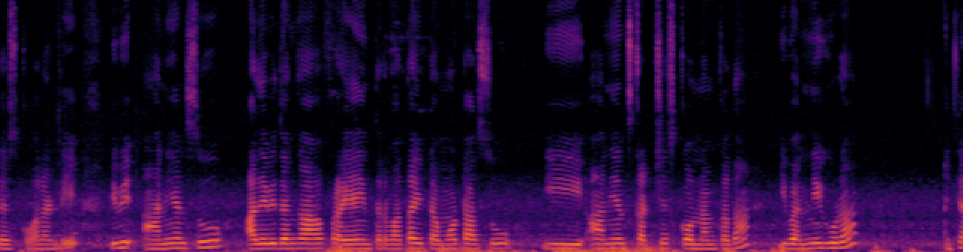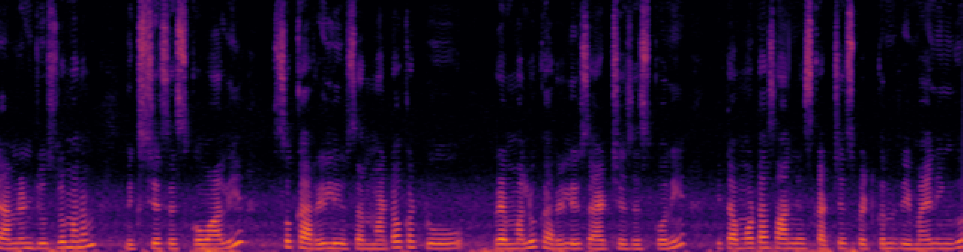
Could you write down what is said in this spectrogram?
చేసుకోవాలండి. ఇవి ఆనియన్స్ అదేవిధంగా ఫ్రై అయిన తర్వాత ఈ టమోటాసు ఈ ఆనియన్స్ కట్ చేసుకున్నాం కదా ఇవన్నీ కూడా టామరెన్ జ్యూస్లో మనం మిక్స్ చేసేసుకోవాలి. సో కర్రీ లీవ్స్ అనమాట ఒక టూ రెమ్మలు కర్రీ లీవ్స్ యాడ్ చేసేసుకొని ఈ టమోటాస్ ఆనియన్స్ కట్ చేసి పెట్టుకుని రిమైనింగ్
